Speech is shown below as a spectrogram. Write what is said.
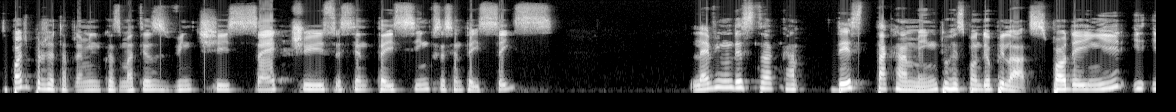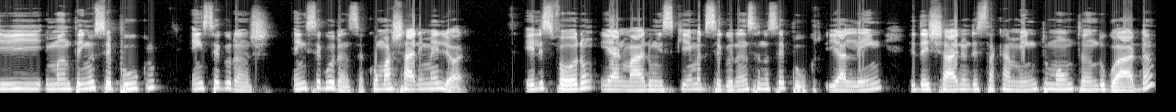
Você pode projetar para mim, Lucas, Mateus 27, 65, 66? Levem um destaca... destacamento, respondeu Pilatos. Podem ir e, e mantenham o sepulcro em segurança, em segurança, como acharem melhor. Eles foram e armaram um esquema de segurança no sepulcro, e além de deixarem um destacamento montando guarda,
